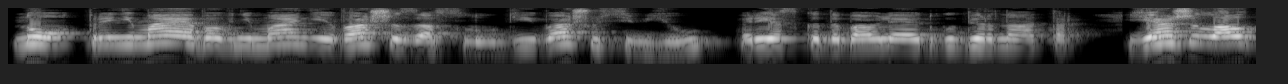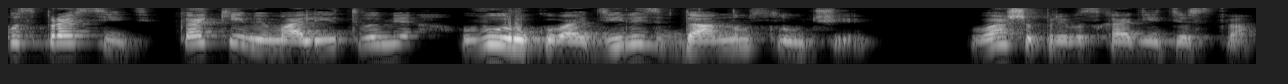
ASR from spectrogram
Но, принимая во внимание ваши заслуги и вашу семью, резко добавляет губернатор, я желал бы спросить, какими молитвами вы руководились в данном случае? Ваше превосходительство,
